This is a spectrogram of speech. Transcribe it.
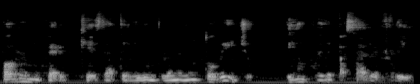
pobre mujer que ha tenido un problema en un tobillo y no puede pasar el río.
